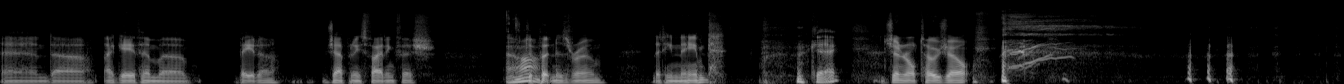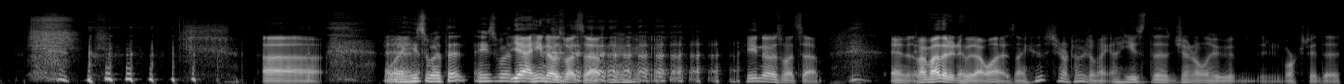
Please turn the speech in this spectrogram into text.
and uh, I gave him a betta Japanese fighting fish to Ah, put in his room that he named okay. General Tojo. uh, Well, he's with it. He's with Yeah, it. he knows what's up. he knows what's up. And my mother didn't know who that was. Like, who's General Tojo? I'm like, oh, he's the general who orchestrated the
